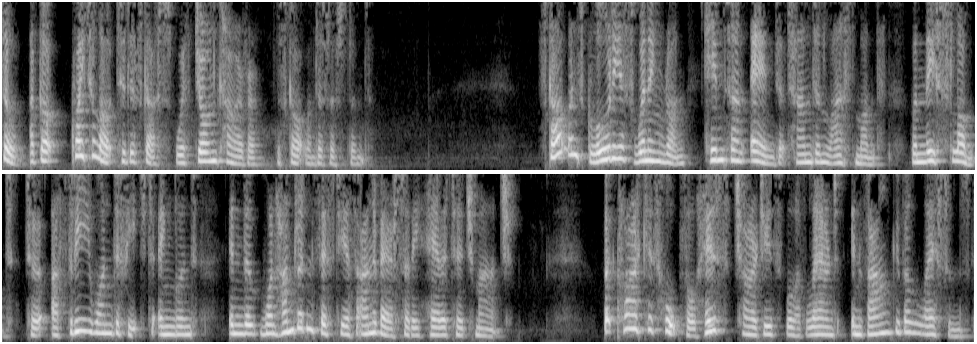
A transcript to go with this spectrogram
So I've got quite a lot to discuss with John Carver, the Scotland assistant. Scotland's glorious winning run came to an end at Hampden last month when they slumped to a 3-1 defeat to England in the 150th anniversary heritage match. but Clarke is hopeful his charges will have learned invaluable lessons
